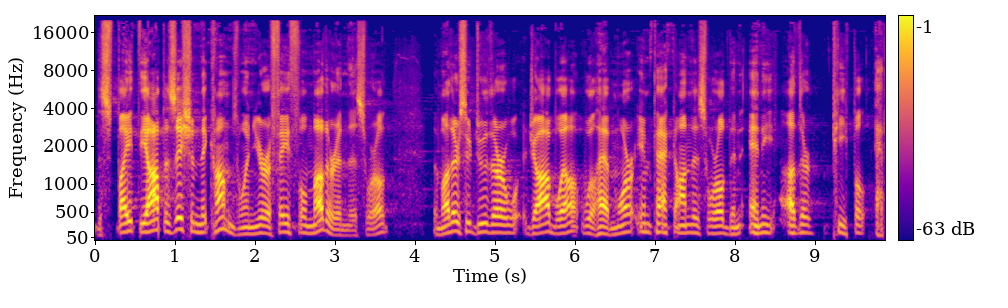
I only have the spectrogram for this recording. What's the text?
despite the opposition that comes when you're a faithful mother in this world. The mothers who do their job well will have more impact on this world than any other people at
